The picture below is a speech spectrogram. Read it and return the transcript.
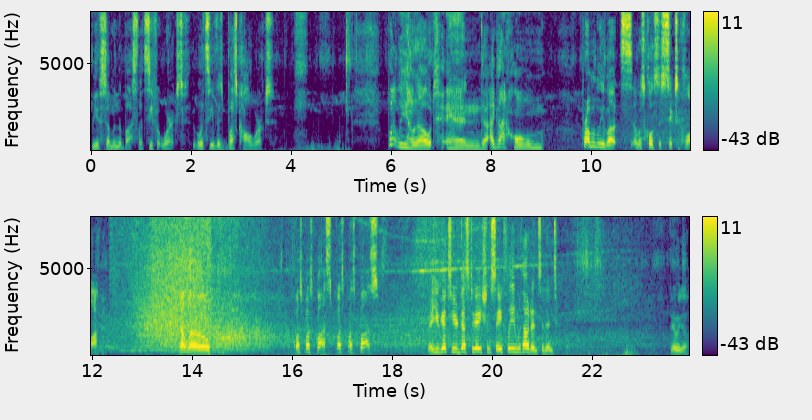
We have summoned the bus. Let's see if it works. Let's see if this bus call works. But we hung out, and uh, I got home probably about, it was close to six o'clock. Hello. Bus, bus, bus, bus, bus, bus. May you get to your destination safely and without incident. There we go.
